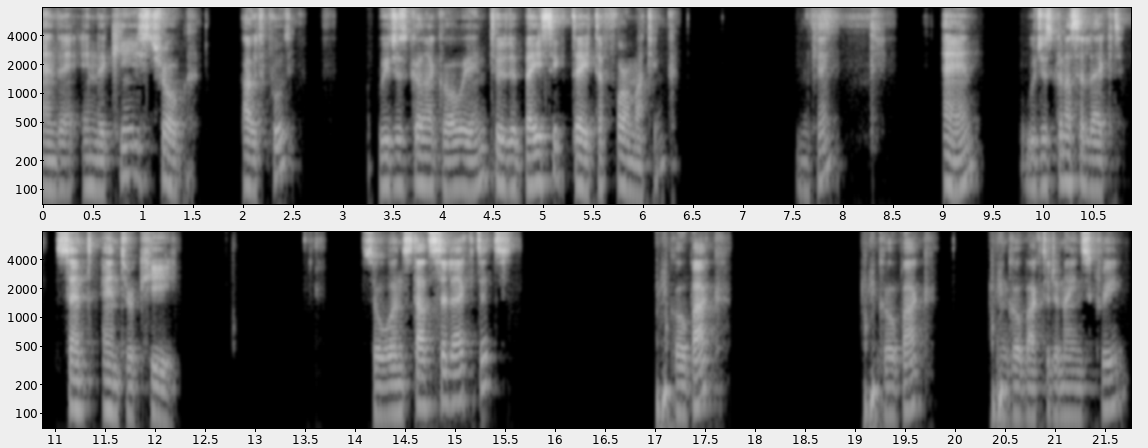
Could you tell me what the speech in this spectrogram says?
And in the keystroke output we're just gonna go into the basic data formatting. Okay. And we're just gonna select send enter key. So once that's selected go back go back and go back to the main screen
